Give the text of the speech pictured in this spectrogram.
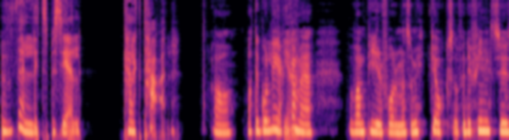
en väldigt speciell karaktär. ja. Och att det går att leka med vampyrformen så mycket också. För det finns ju,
